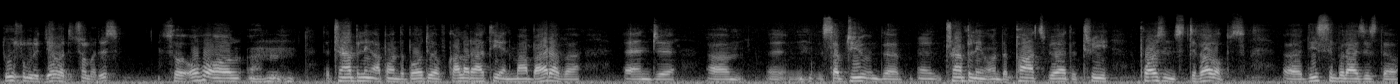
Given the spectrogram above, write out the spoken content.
도 숨을 대가 처음 말했어 So overall, the trampling upon the body of Kalarathi and Mahabharava and uh, um, uh, subdue the uh, trampling on the parts where the three poisons develops, uh, this symbolizes the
